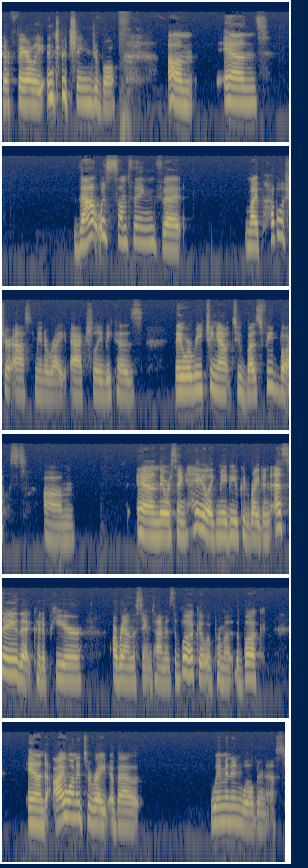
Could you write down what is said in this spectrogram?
they're fairly interchangeable. Um, and that was something that my publisher asked me to write actually because they were reaching out to BuzzFeed Books. Um, and they were saying, hey, like maybe you could write an essay that could appear around the same time as the book. It would promote the book. And I wanted to write about women in wilderness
